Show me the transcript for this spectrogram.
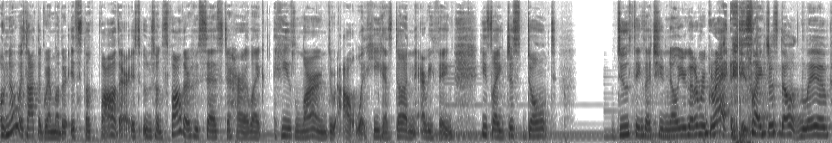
oh no, it's not the grandmother, it's the father. It's Eun father who says to her, like, he's learned throughout what he has done and everything. He's like, just don't do things that you know you're going to regret. He's like, just don't live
